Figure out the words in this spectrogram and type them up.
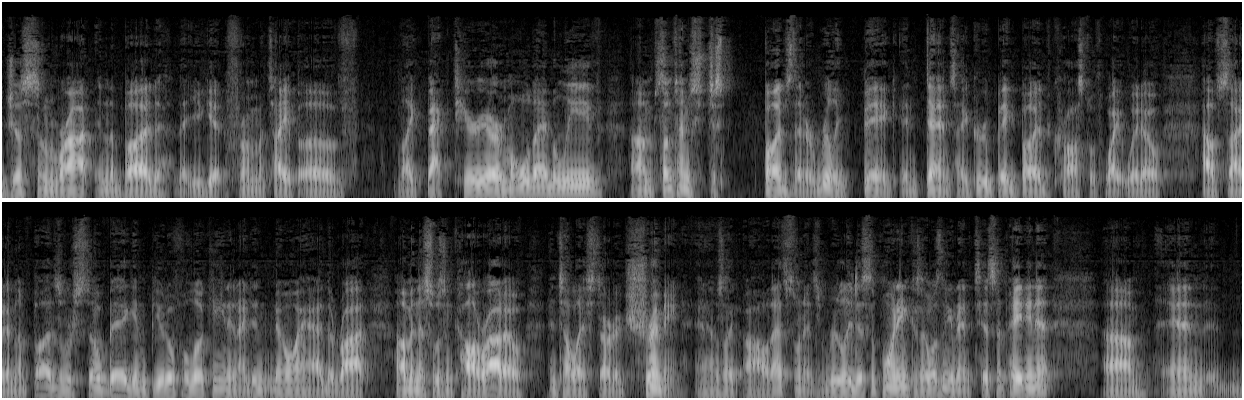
just some rot in the bud that you get from a type of like bacteria or mold, I believe. Um, sometimes just buds that are really big and dense. I grew big bud crossed with white widow outside, and the buds were so big and beautiful looking, and I didn't know I had the rot. Um, and this was in Colorado until I started trimming, and I was like, oh, that's when it's really disappointing because I wasn't even anticipating it. Um, and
